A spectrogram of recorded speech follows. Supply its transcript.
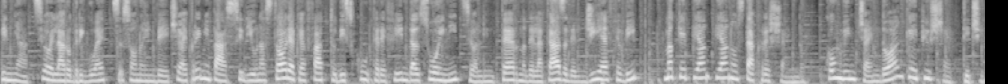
Ignazio e la Rodriguez sono invece ai primi passi di una storia che ha fatto discutere fin dal suo inizio all'interno della casa del GF VIP, ma che pian piano sta crescendo, convincendo anche i più scettici.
